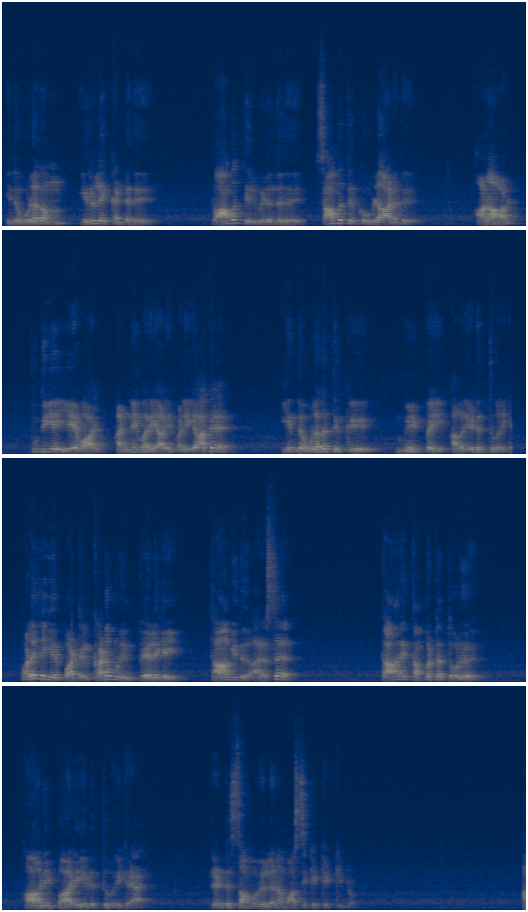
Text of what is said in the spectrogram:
இந்த உலகம் இருளை கண்டது பாவத்தில் விழுந்தது சாபத்திற்கு உள்ளானது. ஆனால் புதிய ஏவாள் அன்னை மறையாளின் வழியாக இந்த உலகத்திற்கு மீட்பை அவர் எடுத்து வருகிறார். பழைய ஏற்பாட்டில் கடவுளின் பேழையை தாவிது அரசர் தாரை தம்பட்டத்தோடு ஆடி பாடி எடுத்து வருகிறார். ரெண்டு சாமுவேல்ல நாம் வாசிக்க கேட்கின்றோம்.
